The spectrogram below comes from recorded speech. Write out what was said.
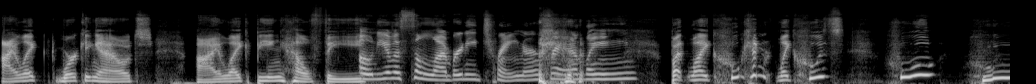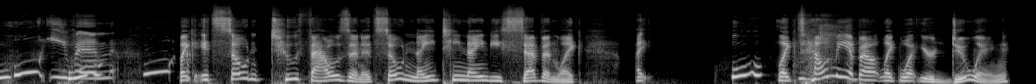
I like working out. I like being healthy. Oh, do you have a celebrity trainer, Bradley? But like who can like who's who who who even who? like it's so 2000 it's so 1997 like i who like tell me about like what you're doing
